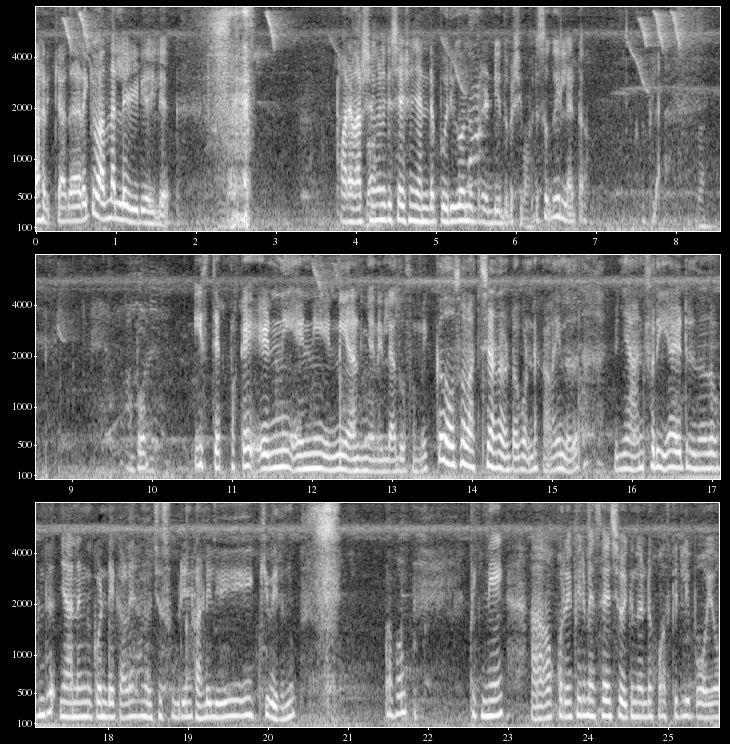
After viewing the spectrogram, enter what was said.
കാണിക്കാതെ ഇടയ്ക്ക് വന്നല്ലേ വീഡിയോയിൽ കുറേ വർഷങ്ങൾക്ക് ശേഷം ഞാൻ എന്റെ പുരുകൊന്ന് ബ്രെഡ് ചെയ്തു. പക്ഷെ ഇപ്പോൾ ഒരു സുഖമില്ല കേട്ടോ. കുഴപ്പമില്ല. അപ്പോൾ ഈ സ്റ്റെപ്പൊക്കെ എണ്ണി എണ്ണി എണ്ണിയാണ് ഞാൻ എല്ലാ ദിവസവും. മിക്ക ദിവസവും അച്ഛനാണ് കേട്ടോ കൊണ്ട് കളയുന്നത്. ഇപ്പം ഞാൻ ഫ്രീ ആയിട്ടിരുന്നത് കൊണ്ട് ഞാനങ്ങ് കൊണ്ടേ കളയാന്ന് വെച്ച് സൂര്യൻ കണ്ണിലേക്ക് വരുന്നു. അപ്പം പിന്നെ കുറേ പേര് മെസ്സേജ് ചോദിക്കുന്നുണ്ട് ഹോസ്പിറ്റലിൽ പോയോ?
